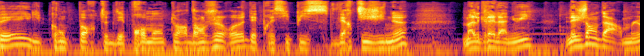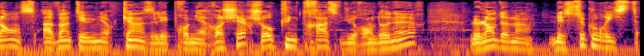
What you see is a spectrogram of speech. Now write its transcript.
il comporte des promontoires dangereux, des précipices vertigineux. Malgré la nuit, les gendarmes lancent à 21h15 les premières recherches, aucune trace du randonneur. Le lendemain, les secouristes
